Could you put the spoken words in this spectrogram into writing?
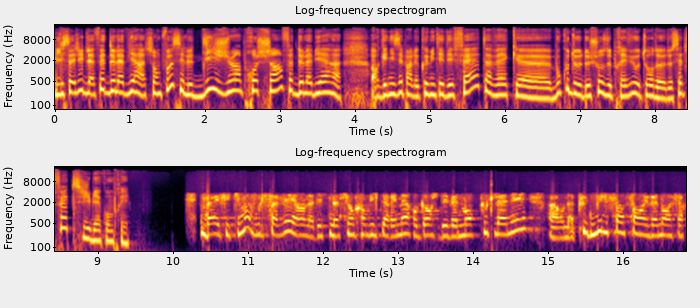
Il s'agit de la fête de la bière à Champeau. C'est le 10 juin prochain, fête de la bière organisée par le comité des fêtes, avec euh, beaucoup de, choses de prévues autour de cette fête, si j'ai bien compris. Bah effectivement, vous le savez, hein, la destination Grandville Terre et Mer regorge d'événements toute l'année. Euh, on a plus de 1500 événements à faire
